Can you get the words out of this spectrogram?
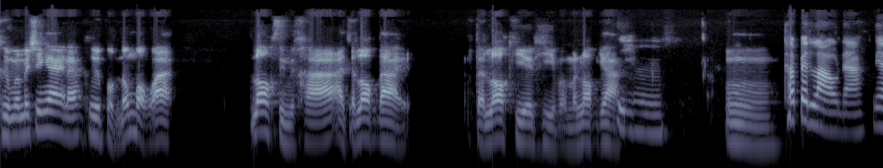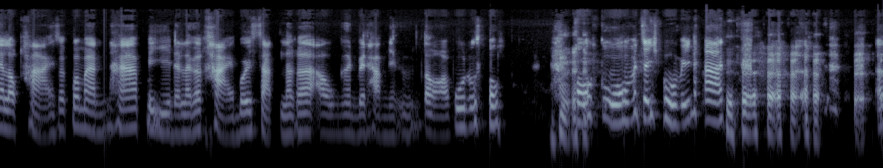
คือมันไม่ใช่ง่ายนะคือผมต้องบอกว่าลอกสินค้าอาจจะลอกได้ แต่ลอกครีเอทีฟมันลอกยากจริงอืม ถ้าเป็นเรานะ เนี่ยเราขายสักประมาณห้าปีนะแล้วก็ขายบริษัทแล้วก็เอาเงินไปทำอย่างอื่นต่อพูดตรงเพราะกลัวมันจะอยู่ไม่นาน เออ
